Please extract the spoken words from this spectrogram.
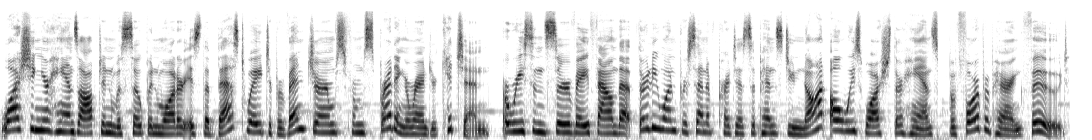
Washing your hands often with soap and water is the best way to prevent germs from spreading around your kitchen. A recent survey found that 31% of participants do not always wash their hands before preparing food.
